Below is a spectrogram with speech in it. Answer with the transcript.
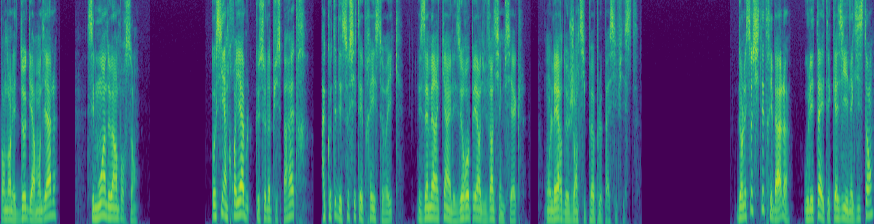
pendant les deux guerres mondiales, c'est moins de 1%. Aussi incroyable que cela puisse paraître, à côté des sociétés préhistoriques, les Américains et les Européens du XXe siècle ont l'air de gentils peuples pacifistes. Dans les sociétés tribales, où l'État était quasi inexistant,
